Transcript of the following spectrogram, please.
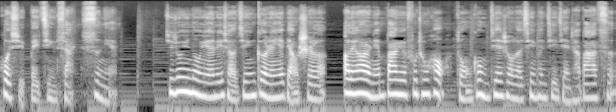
或许被禁赛四年。举重运动员李小军个人也表示了，二零二二年八月复出后，总共接受了兴奋剂检查八次，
